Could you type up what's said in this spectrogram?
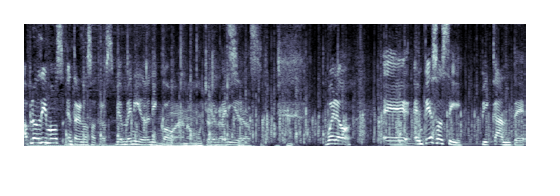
Aplaudimos entre nosotros. Bienvenido, Nico. Bueno, muchas gracias. Bueno, eh, empiezo así, picante.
